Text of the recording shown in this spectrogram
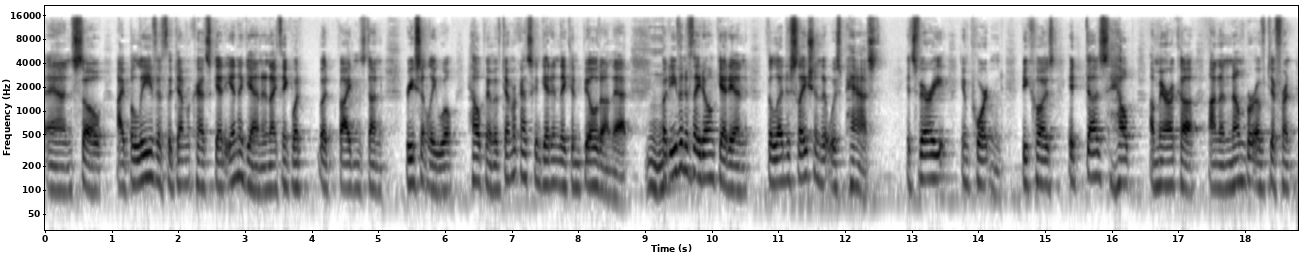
and so I believe if the Democrats get in again, and I think what, what Biden's done recently will help him. If Democrats can get in, they can build on that. Mm-hmm. But even if they don't get in, the legislation that was passed it's very important because it does help America on a number of different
